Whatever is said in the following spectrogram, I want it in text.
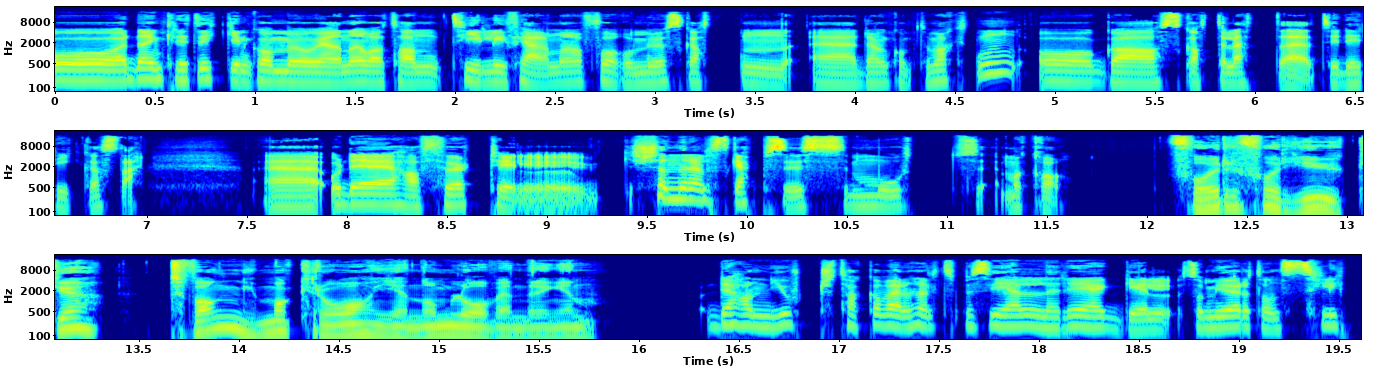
og den kritikken kommer jo gjerne av at han tidlig fjerna formuesskatten eh, da han kom til makten, og ga skattelette til de rikeste. Eh, og det har ført til generell skepsis mot Macron. For forrige uke tvang Macron gjennom lovendringen. Det har han gjort takket være en helt spesiell regel som gjør at han slipper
